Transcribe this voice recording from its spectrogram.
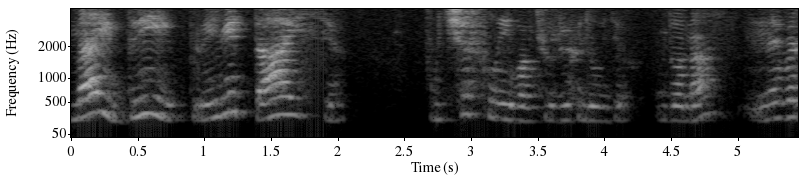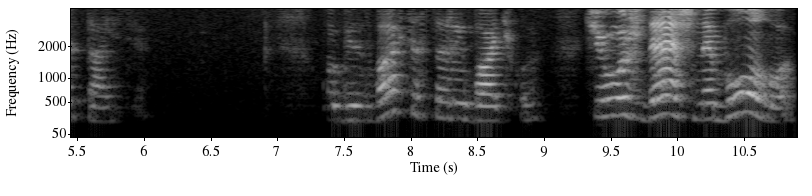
найди, привітайся. Будь щаслива в чужих людях, до нас не вертайся. Обізвався старий батько. Чого ждеш, небого?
